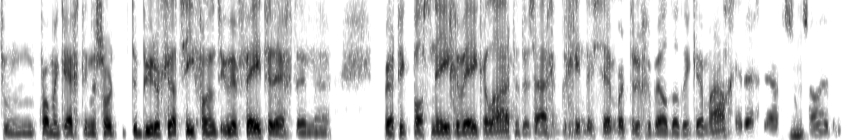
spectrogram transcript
toen kwam ik echt in een soort de bureaucratie van het UWV terecht. En uh, werd ik pas negen weken later, dus eigenlijk begin december, teruggebeld dat ik helemaal geen recht ergens op zou hebben.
